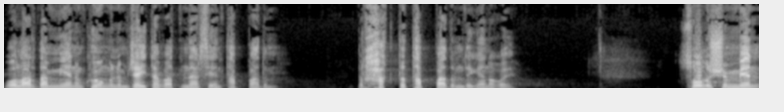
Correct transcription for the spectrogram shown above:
олардан менің көңілім жай табатын нәрсені таппадым бір хақты таппадым дегені ғой сол үшін мен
